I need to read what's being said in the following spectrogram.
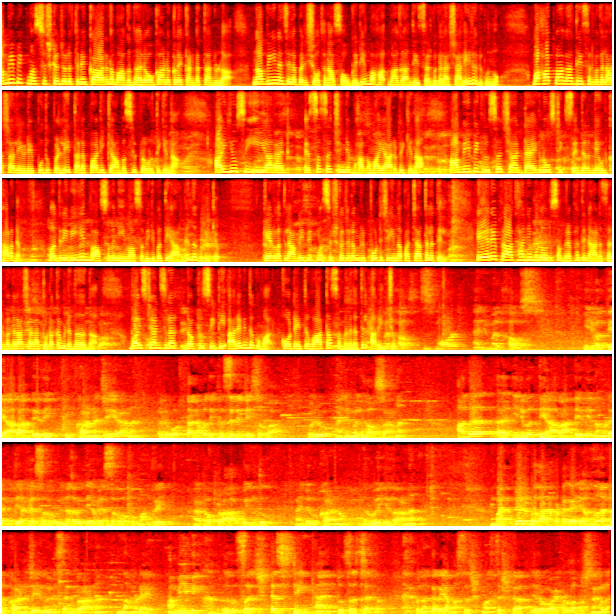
Amoebic മസ്തിഷ്ക ജ്വരത്തിന് കാരണമാകുന്ന രോഗാണുക്കളെ കണ്ടെത്താനുള്ള നവീന ജലപരിശോധനാ സൗകര്യം മഹാത്മാഗാന്ധി സർവകലാശാലയിൽ ഒരുങ്ങുന്നു. മഹാത്മാഗാന്ധി സർവകലാശാലയുടെ പുതുപ്പള്ളി തലപ്പാടി ക്യാമ്പസിൽ പ്രവർത്തിക്കുന്ന I U C E R and S S എച്ചിന്റെ ഭാഗമായി ആരംഭിക്കുന്ന അമീബിക് റിസർച്ച് ആൻഡ് ഡയഗ്നോസ്റ്റിക് സെന്ററിന്റെ ഉദ്ഘാടനം മന്ത്രി വി എൻ വാസവൻ ഈ മാസം ഇരുപത്തിയാറിന് നിർവഹിക്കും. കേരളത്തിൽ അമീബിക് മസ്തിഷ്ക ജ്വരം റിപ്പോർട്ട് ചെയ്യുന്ന പശ്ചാത്തലത്തിൽ ഏറെ പ്രാധാന്യമുള്ള ഒരു സംരംഭത്തിനാണ് സർവകലാശാല തുടക്കമിടുന്നതെന്ന് vice chancellor doctor C T Aravindakumar കോട്ടയത്ത് വാർത്താ സമ്മേളനത്തിൽ അറിയിച്ചു. ഇരുപത്തിയാറാം തീയതി ഉദ്ഘാടനം ചെയ്യുകയാണ്. ഒരു ഒട്ടനവധി ഫെസിലിറ്റീസ് ഉള്ള ഒരു അനിമൽ ഹൗസ് ആണ്. അത് ഇരുപത്തിയാറാം തീയതി നമ്മുടെ വിദ്യാഭ്യാസ ഉന്നത വിദ്യാഭ്യാസ വകുപ്പ് മന്ത്രി ഡോക്ടർ ആർ ബിന്ദു അതിന്റെ ഉദ്ഘാടനം നിർവഹിക്കുന്നതാണ്. മറ്റൊരു പ്രധാനപ്പെട്ട കാര്യം അന്ന് തന്നെ ഉദ്ഘാടനം ചെയ്യുന്ന ഒരു സെന്ററാണ് നമ്മുടെ amoebic research testing and research centre. ഇപ്പോൾ നിങ്ങൾക്കറിയാം മസ്തിഷ്ക മസ്തിഷ്ക ജ്വരവുമായിട്ടുള്ള പ്രശ്നങ്ങൾ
